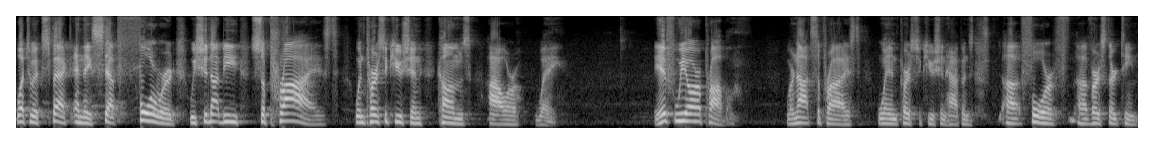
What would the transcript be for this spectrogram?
what to expect and they step forward. We should not be surprised when persecution comes our way. If we are a problem, we're not surprised when persecution happens. Uh, 4, uh, verse 13.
